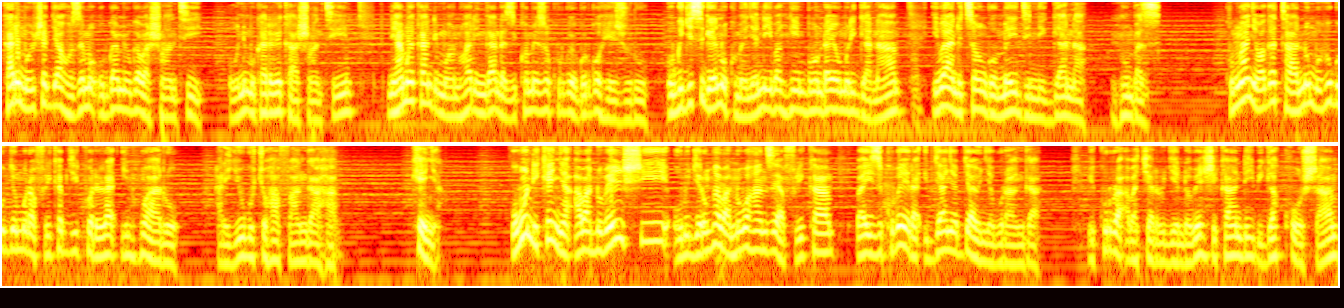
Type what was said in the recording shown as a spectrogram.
kari mu bice byahozemo ubwami bw'abashanti. Ubu ni mu karere ka Shanti ni hamwe kandi mu hantu hari inganda zikomeye zo ku rwego rwo hejuru. Ubwo igisigaye ni ukumenya niba nk'imbunda yo muri Ghana ibanditseho ngo made in Ghana. Ntumbaze. Ku mwanya wa gatanu mu bihugu byo muri Afurika byikorera intwaro hari igihugu cyo hafi ahangaha. Kenya. Ubundi Kenya abantu benshi urugero nk'abantu bo hanze ya Afurika bayizi kubera ibyanya byayo nyaburanga. Bikurura abakerarugendo benshi kandi bigakosha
